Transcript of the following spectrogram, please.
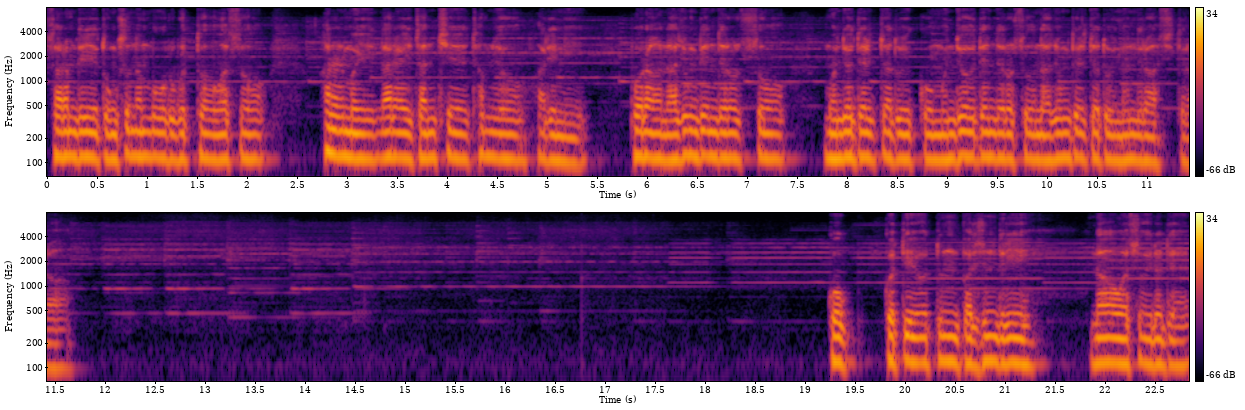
사람들이 동서남북으로부터 와서 하나님의 나라의 잔치에 참여하리니 보라 나중된 자로서 먼저 될 자도 있고 먼저 된 자로서 나중될 자도 있느니라 하시더라. 꼭 그때 어떤 바리새인들이 나와서 이르되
